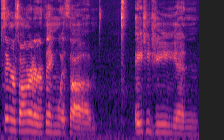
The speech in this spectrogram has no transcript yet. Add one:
singer songwriter thing with um ATG and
